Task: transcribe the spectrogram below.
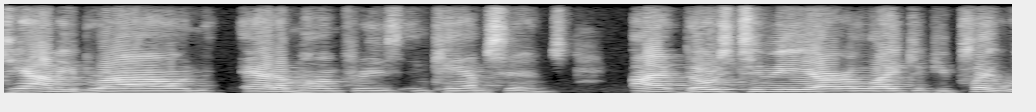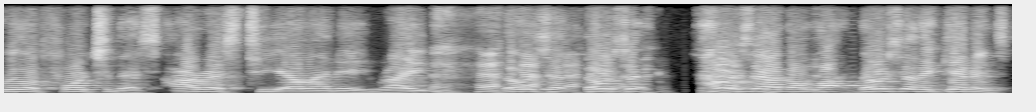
Dyami Brown, Adam Humphries, and Cam Sims. I, those to me are like if you play Wheel of Fortune, that's R S T L N E, right? Those are those are those are the those are the givens.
